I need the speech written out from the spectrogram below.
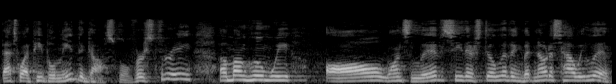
That's why people need the gospel. Verse 3 among whom we all once lived. See, they're still living, but notice how we live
